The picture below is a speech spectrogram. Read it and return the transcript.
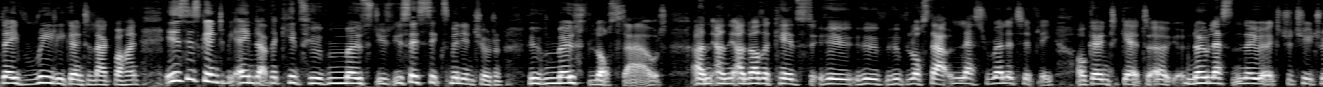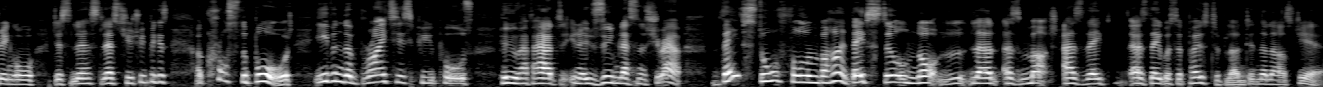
they've really going to lag behind. Is is going to be aimed at the kids who've most, you, you say six million children who've most lost out, and, and, and other kids who, who've, who've lost out less relatively are going to get uh, no less, no extra tutoring or just less, less tutoring? Because across the board, even the brightest pupils who have had, you know, Zoom lessons throughout, they've still fallen behind. They've still not learned as much as they as they were supposed to have learned in the last year.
